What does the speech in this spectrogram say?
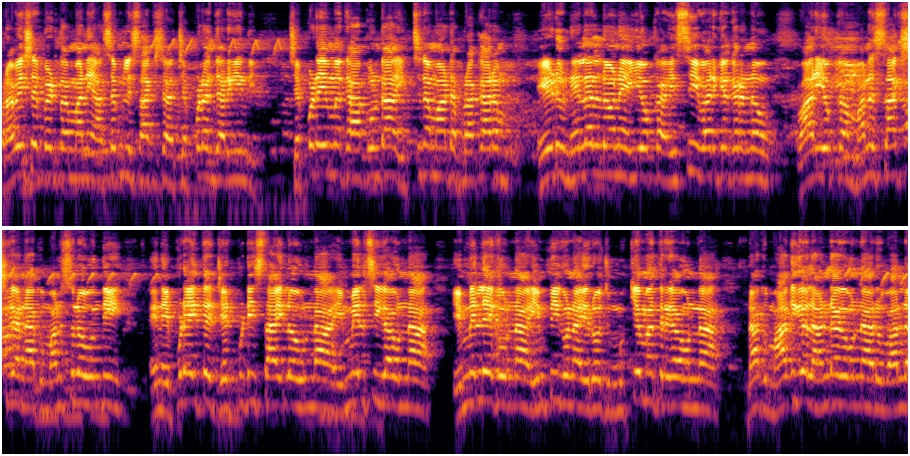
ప్రవేశపెడతామని అసెంబ్లీ సాక్షి చెప్పడం జరిగింది. చెప్పడమే కాకుండా ఇచ్చిన మాట ప్రకారం ఏడు నెలల్లోనే ఈ యొక్క ఎస్సీ వర్గీకరణను వారి యొక్క మనస్సాక్షిగా నాకు మనసులో ఉంది. నేను ఎప్పుడైతే జడ్పీటీ స్థాయిలో ఉన్నా ఎమ్మెల్సీగా ఉన్నా ఎమ్మెల్యేగా ఉన్నా ఎంపీగా ఉన్నా ఈరోజు ముఖ్యమంత్రిగా ఉన్నా నాకు మాదిగలు అండగా ఉన్నారు వాళ్ళ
